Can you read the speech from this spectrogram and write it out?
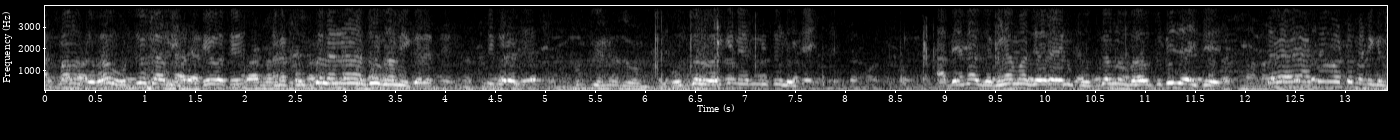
આત્માનો સ્વભાવ ઉર્જોગામી કેવો છે. અને ભૂતગલ એના અધોગામી કરે છે. શું કરે છે. ભૂતગલ વર્ગીને નીચે લઈ જાય છે. આ બે ના ઝઘડામાં જયારે એનું ભૂતગલ નો ભાવ તૂટી જાય છે ત્યારે ઓટોમેટિકલ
